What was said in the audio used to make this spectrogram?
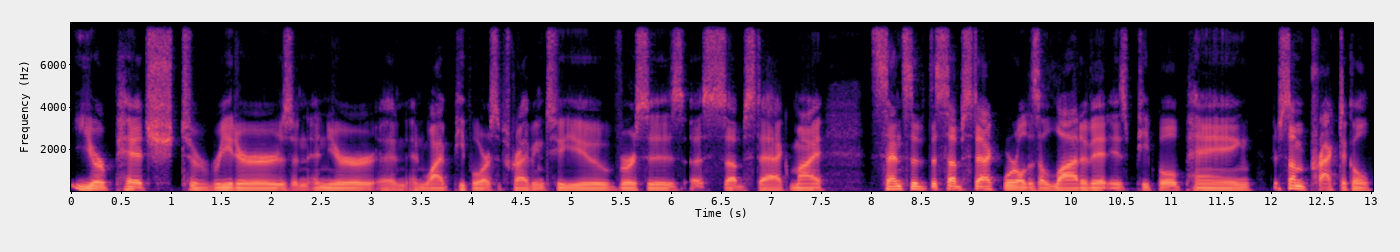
your pitch to readers and, and your and, and why people are subscribing to you versus a Substack. My sense of the Substack world is a lot of it is people paying. There's some practical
